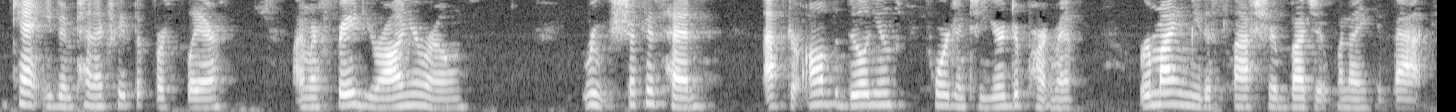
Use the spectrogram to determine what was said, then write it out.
You can't even penetrate the first layer. I'm afraid you're on your own." Root shook his head. "After all the billions we poured into your department, remind me to slash your budget when I get back."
